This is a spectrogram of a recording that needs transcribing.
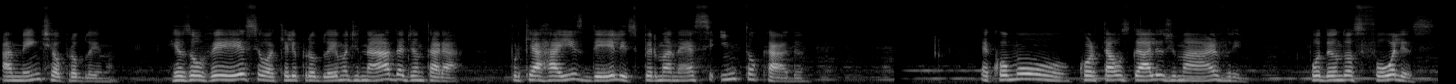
A mente é o problema. Resolver esse ou aquele problema de nada adiantará, porque a raiz deles permanece intocada. É como cortar os galhos de uma árvore, podando as folhas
